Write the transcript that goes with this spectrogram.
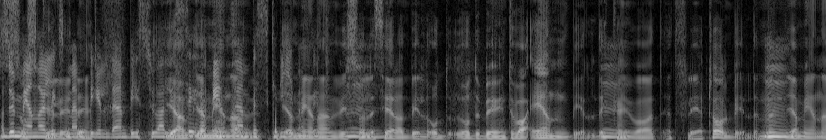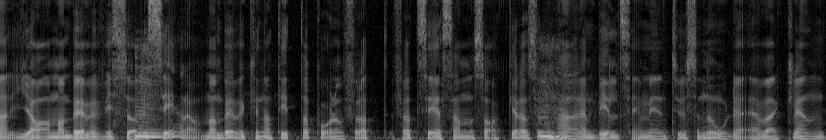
du menar liksom en bild, en visualiserad jag, jag menar, inte en beskriven Jag menar en mm. visualiserad mm. bild och, och det behöver inte vara en bild, det kan ju mm. vara ett, ett flertal bilder. Men mm. jag menar, ja, man behöver visualisera, man behöver kunna titta på dem för att, för att se samma saker. Alltså den här, en bild säger mer än tusen ord, det är verkligen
